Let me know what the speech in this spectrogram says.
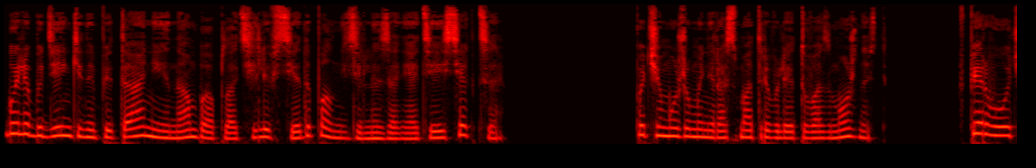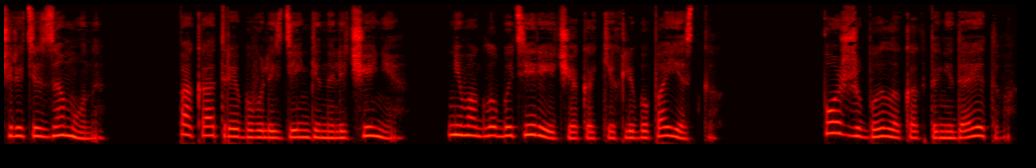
были бы деньги на питание, и нам бы оплатили все дополнительные занятия и секции. Почему же мы не рассматривали эту возможность? В первую очередь из-за Моны. Пока требовались деньги на лечение, не могло быть и речи о каких-либо поездках. Позже было как-то не до этого.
